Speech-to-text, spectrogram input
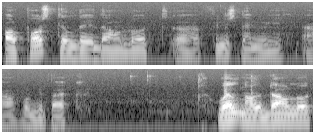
I'll pause till they download uh, finish then we uh, will be back. Well now the download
